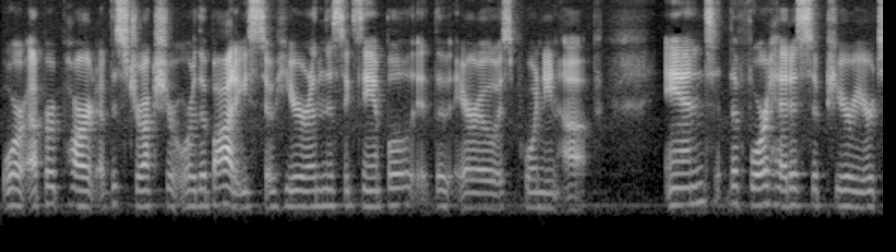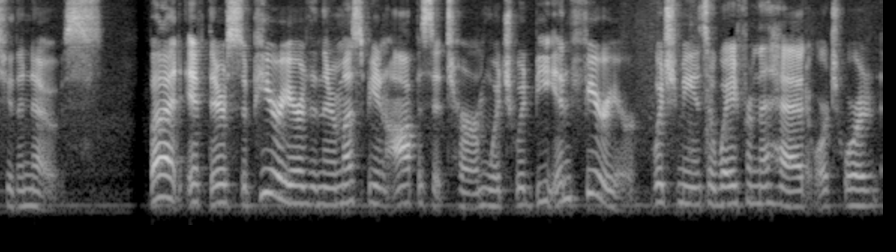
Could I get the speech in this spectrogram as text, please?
or upper part of the structure or the body. So here in this example, the arrow is pointing up, and the forehead is superior to the nose. But if there's superior, then there must be an opposite term, which would be inferior, which means away from the head or toward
